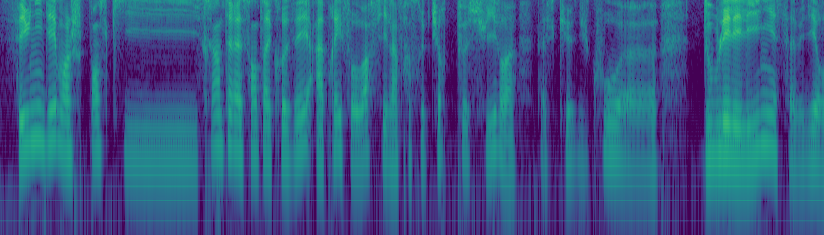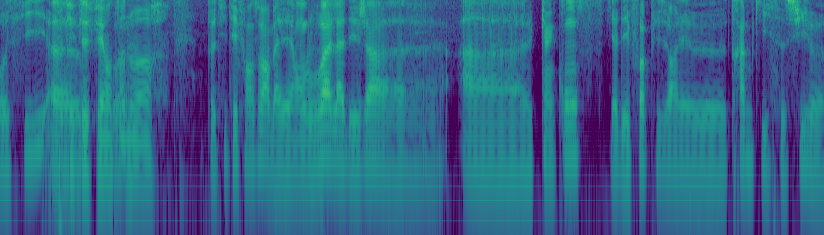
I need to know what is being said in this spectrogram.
c'est une idée, moi je pense, qui serait intéressante à creuser. Après, il faut voir si l'infrastructure peut suivre, parce que du coup, euh, doubler les lignes, ça veut dire aussi. Euh, Petit effet entonnoir. Petit effet entonnoir, bah, on le voit là déjà euh, à Quinconce, il y a des fois plusieurs euh, trams qui se suivent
